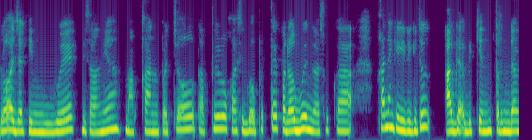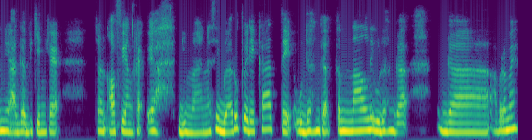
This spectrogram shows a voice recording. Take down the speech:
lo ajakin gue misalnya makan pecel tapi lo kasih gue pete padahal gue nggak suka kan yang kayak gitu-gitu agak bikin down ya agak bikin kayak turn off yang kayak ya gimana sih? Baru PDKT udah nggak kenal nih udah nggak nggak apa namanya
